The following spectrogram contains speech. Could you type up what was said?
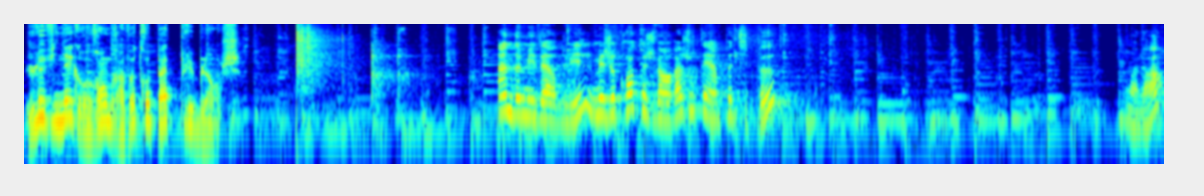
le vinaigre rendra votre pâte plus blanche. un demi-verre d'huile, mais je crois que je vais en rajouter un petit peu. Voilà.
